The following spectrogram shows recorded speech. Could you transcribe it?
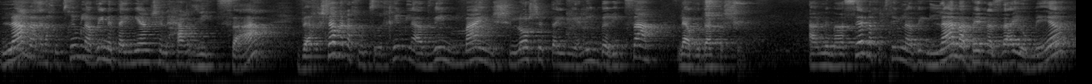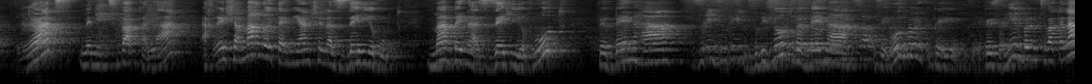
למה אנחנו צריכים להבין את העניין של הריצה, ועכשיו אנחנו צריכים להבין מהם שלושת העניינים בריצה לעבודת השם. למעשה אנחנו צריכים להבין למה בן עזאי אומר, רץ למצווה קלה, אחרי שאמרנו את העניין של הזהירות. מה בין הזהירות ובין זריזות ובין הזהירות וזהיר במצווה קלה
